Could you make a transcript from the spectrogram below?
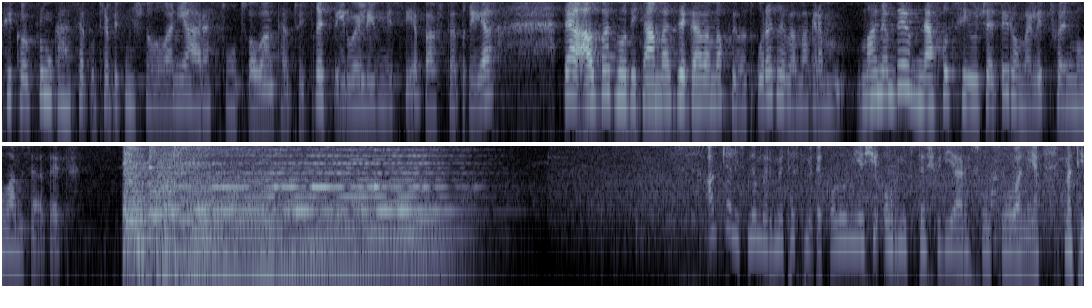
ვფიქრობ, რომ განსაკუთრებით მნიშვნელოვანია არასრულწლოვანთათვის. დღეს 1 ივნისია, ბავშვთა დღეა. და ალბათ მოდით ამაზე გავამახვილოთ ყურადღება, მაგრამ მანამდე ვნახოთ სიუჟეტი, რომელიც ჩვენ მოვამზადეთ. აკჭალის ნომერ 11 კოლონიაში 47 არასრულწლოვანია. მათი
